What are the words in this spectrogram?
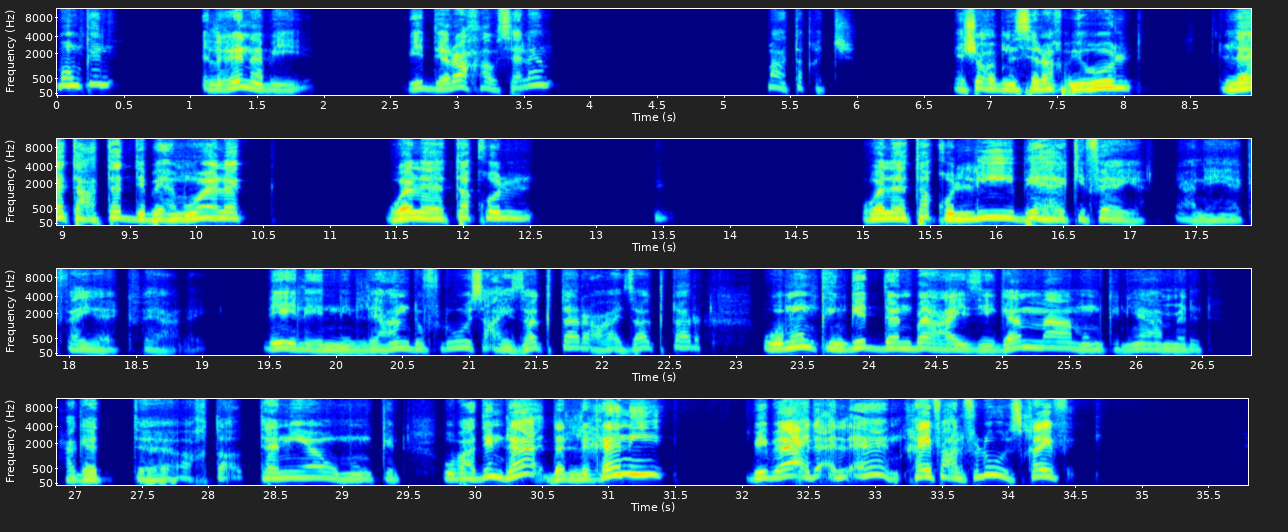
ممكن الغنى بي بيدي راحة وسلام؟ ما أعتقدش. يشوع بن سراخ بيقول لا تعتد بأموالك ولا تقل ولا تقل لي بها كفاية. يعني هي كفاية كفاية علي ليه؟ لأن اللي عنده فلوس عايز أكتر عايز أكتر. وممكن جدا بقى عايز يجمع ممكن يعمل حاجات آه، أخطاء تانية وممكن وبعدين لا ده اللي غني بيبقى قاعد قلقان خايف على الفلوس خايف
